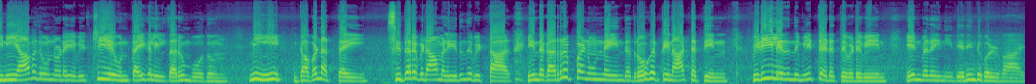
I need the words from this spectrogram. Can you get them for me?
இனியாவது உன்னுடைய வெற்றியை உன் கைகளில் தரும்போதும் நீ கவனத்தை சிதறவிடாமல் இருந்து விட்டால் இந்த கருப்பன் உன்னை இந்த துரோகத்தின் ஆட்டத்தின் பிடியிலிருந்து மீட்டெடுத்து விடுவேன் என்பதை நீ தெரிந்து கொள்வாய்.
